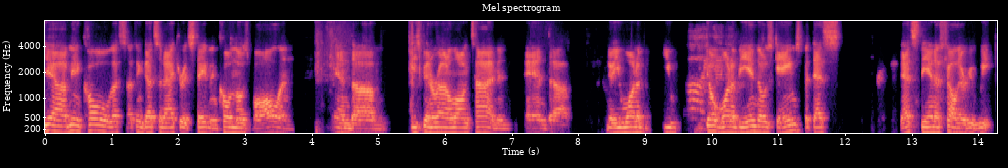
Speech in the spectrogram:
Yeah, I mean, Cole. That's I think that's an accurate statement. Cole knows ball, and and um, he's been around a long time, and and uh, you know you want to you oh, don't want to be in those games, but that's that's the NFL every week.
